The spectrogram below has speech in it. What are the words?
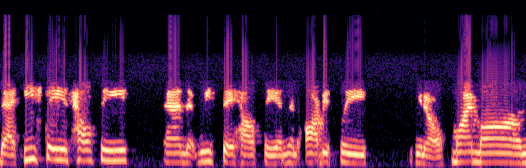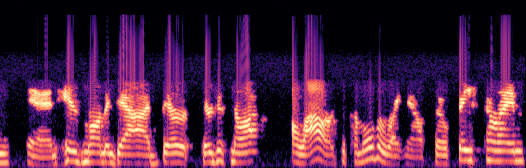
that he stays healthy and that we stay healthy. And then obviously, you know, my mom and his mom and dad, they're they're just not allowed to come over right now. So FaceTime,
